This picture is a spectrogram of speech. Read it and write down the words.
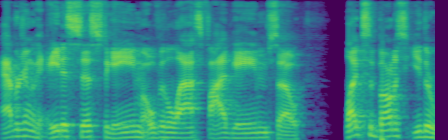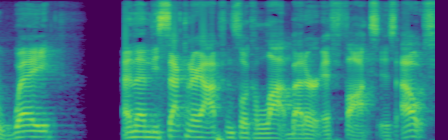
averaging like eight assists a game over the last five games. So, like Sabonis either way. And then the secondary options look a lot better if Fox is out.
